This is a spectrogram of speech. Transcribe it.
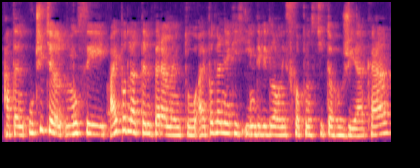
A ten učiteľ musí aj podľa temperamentu, aj podľa nejakých individuálnych schopností toho žiaka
